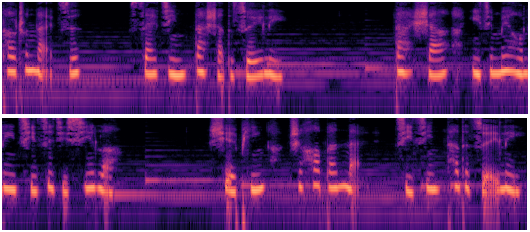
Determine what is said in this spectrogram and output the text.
掏出奶子，塞进大傻的嘴里。大傻已经没有力气自己吸了，雪萍只好把奶。挤进他的嘴里。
